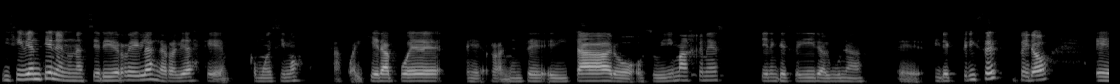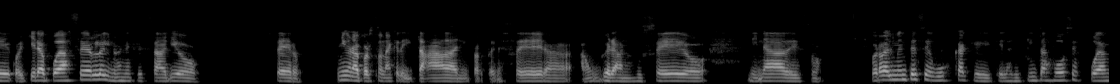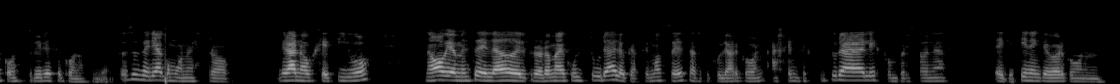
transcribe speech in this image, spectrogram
Y si bien tienen una serie de reglas, la realidad es que, como decimos, cualquiera puede eh, realmente editar o, subir imágenes, tienen que seguir algunas directrices, pero cualquiera puede hacerlo y no es necesario ser ni una persona acreditada, ni pertenecer a un gran museo, ni nada de eso realmente se busca que, las distintas voces puedan construir ese conocimiento. Ese sería como nuestro gran objetivo. ¿no? Obviamente del lado del programa de cultura lo que hacemos es articular con agentes culturales, con personas eh, que tienen que ver con,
